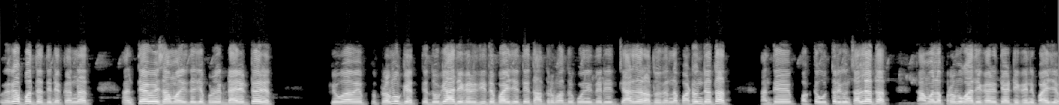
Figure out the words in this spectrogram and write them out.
वेगळ्या पद्धतीने करणार. आणि त्यावेळेस आम्हाला इथे जे प्रोजेक्ट डायरेक्टर आहेत किंवा प्रमुख आहेत ते दोघे अधिकारी तिथे पाहिजे. ते थातरू मात्र कोणीतरी चार्जर राहतो त्यांना पाठवून देतात. आणि ते फक्त उत्तर घेऊन चालले जातात. आम्हाला प्रमुख अधिकारी त्या ठिकाणी पाहिजे.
